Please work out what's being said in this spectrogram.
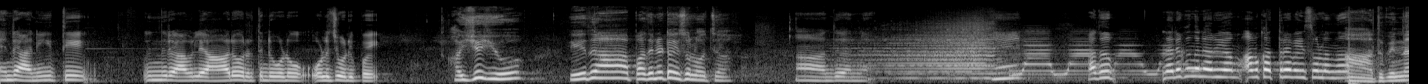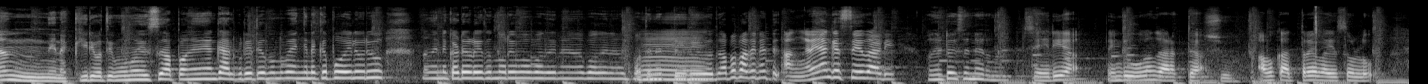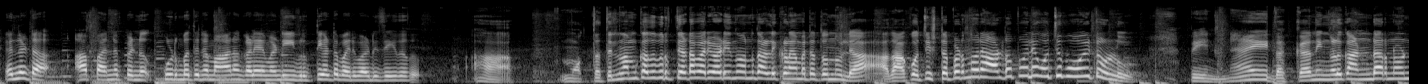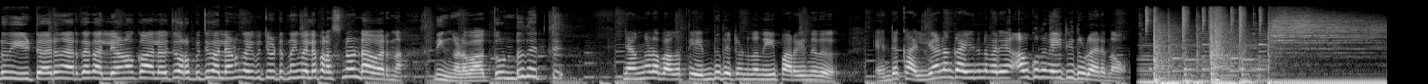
എന്റെ അനിയത്തി ഇന്ന് രാവിലെ ആരോ ഒരുത്തിന്റെ കൂടെ ഒളിച്ചോടിപ്പോയി അയ്യോ ഏത് ആ പതിനെട്ട് വയസ്സുള്ള വെച്ചാ ആ അത് തന്നെ? അത് നിനക്കെങ്ങനെ അറിയാം? അവക്ക് അത്ര വയസ്സുള്ളെന്ന്? അത് പിന്നെ നിനക്ക് ഇരുപത്തിമൂന്ന് വയസ്സ് അപ്പം അങ്ങനെ ഞാൻ കാൽക്കുലേറ്റ് ചെയ്തു എങ്ങനെയൊക്കെ പോയാലും ഒരു നിന്നെക്കാട്ടുകൾ ചെയ്തെന്ന് പറയുമ്പോൾ പതിന പതിന പതിനെട്ട് ഇരുപത്. അപ്പം പതിനെട്ട് അങ്ങനെ ഞാൻ ഗസ് ചെയ്താടി. പതിനെട്ട് വയസ്സ് തന്നെയായിരുന്നു. ശരിയാ. നിന്റെ ഊഹം കറക്റ്റാ അവക്ക് അത്രേ വയസ്സുള്ളൂ. എന്നിട്ടാ ആ പന്നപ്പെണ്ണ് കുടുംബത്തിന്റെ മാനം കളയാൻ വേണ്ടി ഈ വൃത്തിയായിട്ട് പരിപാടി ചെയ്തത്. ആ മൊത്തത്തിൽ നമുക്കത് വൃത്തിയുടെ പരിപാടി എന്ന് പറഞ്ഞ് തള്ളിക്കളയാൻ പറ്റത്തൊന്നുമില്ല. അത് ആ കൊച്ചു ഇഷ്ടപ്പെടുന്ന ഒരാളുടെ പോലെ കൊച്ചു പോയിട്ടുള്ളൂ. പിന്നെ ഇതൊക്കെ നിങ്ങൾ കണ്ടറിഞ്ഞുകൊണ്ട് വീട്ടുകാർ നേരത്തെ കല്യാണമൊക്കെ ആലോചിച്ച് ഉറപ്പിച്ച് കല്യാണം കഴിപ്പിച്ച് വിട്ടിരുന്നെങ്കിൽ വല്ല പ്രശ്നം ഉണ്ടാവുമായിരുന്ന നിങ്ങളുടെ ഭാഗത്തുണ്ട് തെറ്റ്. ഞങ്ങളുടെ ഭാഗത്ത് എന്ത് തെറ്റുണ്ടെന്നാണ് നീ പറയുന്നത്? എന്റെ കല്യാണം കഴിയുന്നവരെ അവൾക്കൊന്ന് വെയിറ്റ് ചെയ്തുകൂടായിരുന്നോ?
